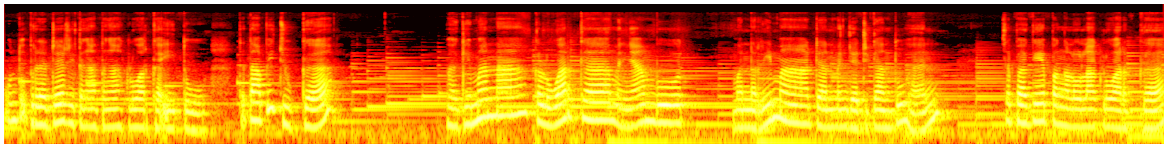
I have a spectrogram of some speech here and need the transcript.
untuk berada di tengah-tengah keluarga itu, tetapi juga bagaimana keluarga menyambut, menerima, dan menjadikan Tuhan sebagai pengelola keluarga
